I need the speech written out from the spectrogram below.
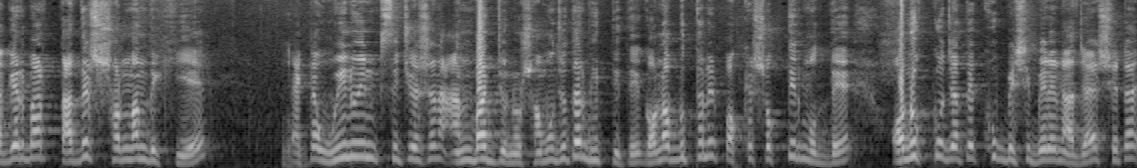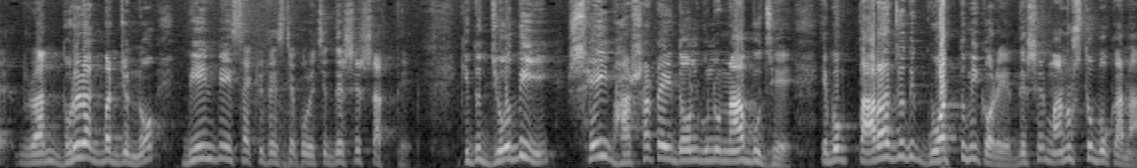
আগেরবার তাদের সম্মান দেখিয়ে একটা উইন উইন সিচুয়েশন আনবার জন্য সমঝোতার ভিত্তিতে গণ অভ্যুত্থানের পক্ষে শক্তির মধ্যে অনৈক্য যাতে খুব বেশি বেড়ে না যায়, সেটা ধরে রাখবার জন্য বিএনপি এই স্যাক্রিফাইসটা করেছে দেশের স্বার্থে। কিন্তু যদি সেই ভাষাটা এই দলগুলো না বুঝে এবং তারা যদি গোয়ার্তুমি করে, দেশের মানুষ তো বোকা না,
